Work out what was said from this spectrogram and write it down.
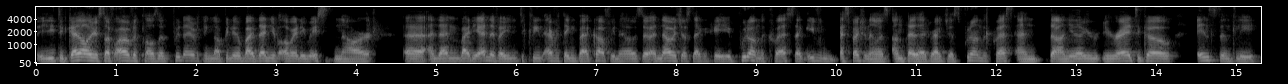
you need to get all your stuff out of the closet, put everything up. You know, by then you've already wasted an hour. Uh, and then by the end of it, you need to clean everything back up, you know. So and now it's just like okay, you put on the quest, like even especially now it's untethered, right? Just put on the quest and done. You know, you're, you're ready to go instantly.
